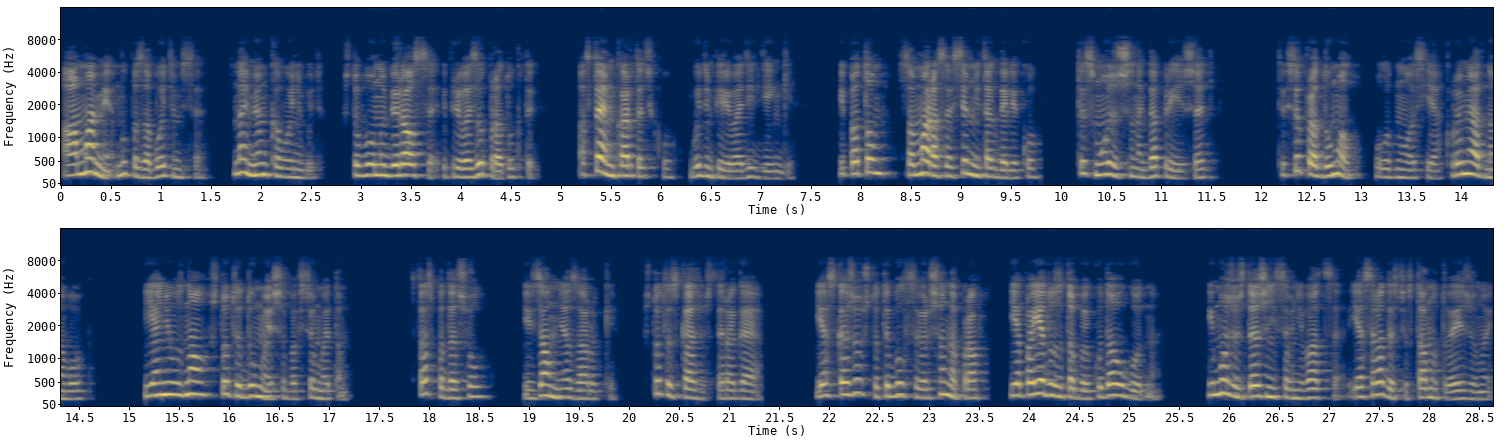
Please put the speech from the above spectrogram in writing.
А о маме мы позаботимся. Наймем кого-нибудь, чтобы он убирался и привозил продукты. Оставим карточку, будем переводить деньги. И потом, Самара совсем не так далеко. Ты сможешь иногда приезжать. Ты все продумал, улыбнулась я, кроме одного. Я не узнал, что ты думаешь обо всем этом. Стас подошел и взял меня за руки. Что ты скажешь, дорогая? Я скажу, что ты был совершенно прав. Я поеду за тобой куда угодно. И можешь даже не сомневаться, я с радостью стану твоей женой.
